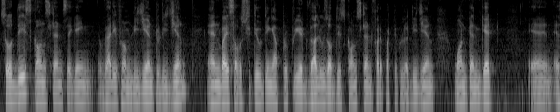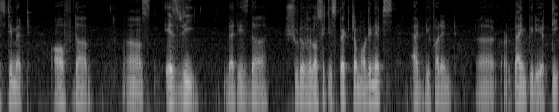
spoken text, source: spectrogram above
So, these constants again vary from region to region and by substituting appropriate values of this constant for a particular region one can get an estimate of the uh, SV that is the pseudo velocity spectrum ordinates at different uh, time period t.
